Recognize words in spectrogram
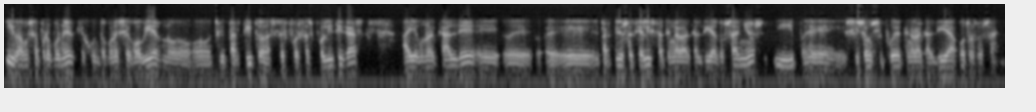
y vamos a proponer que junto con ese gobierno tripartito de las tres fuerzas políticas haya un alcalde, eh, eh, el Partido Socialista tenga la alcaldía dos años y eh, si son si puede tenga la alcaldía otros dos años.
